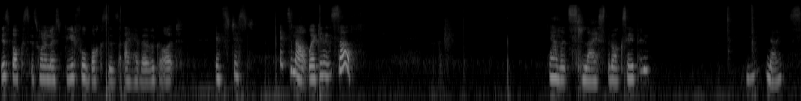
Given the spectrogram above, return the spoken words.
this box is one of the most beautiful boxes I have ever got. It's just, it's an artwork in itself. Now let's slice the box open. Mm, nice.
